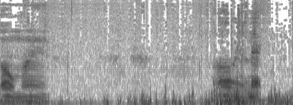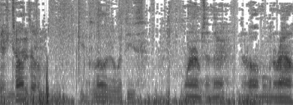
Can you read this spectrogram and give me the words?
Oh man. All in his neck. There's tons of them. He's loaded with these worms in there. All moving around.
